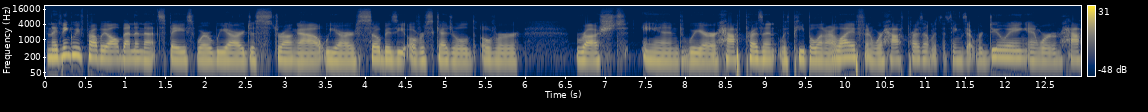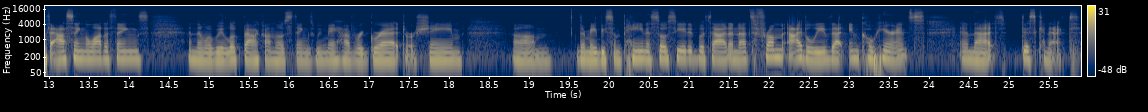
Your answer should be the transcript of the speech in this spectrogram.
And I think we've probably all been in that space where we are just strung out, we are so busy, overscheduled, over rushed, and we are half present with people in our life and we're half present with the things that we're doing and we're half assing a lot of things. And then when we look back on those things, we may have regret or shame. Um, there may be some pain associated with that. And that's from, I believe, that incoherence and that disconnect.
